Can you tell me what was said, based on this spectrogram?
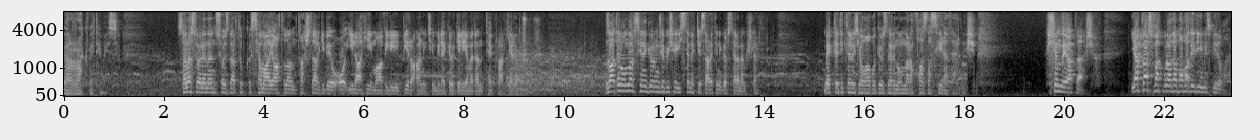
berrak ve temiz. Sana söylenen sözler tıpkı semaya atılan taşlar gibi o ilahi maviliği bir an için bile gölgeleyemeden tekrar yere düşmüş. Zaten onlar seni görünce bir şey istemek cesaretini gösterememişlerdir. Bekledikleri cevabı gözlerin onlara fazlasıyla vermiş. Şimdi yaklaş. Yaklaş bak burada baba dediğimiz biri var.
